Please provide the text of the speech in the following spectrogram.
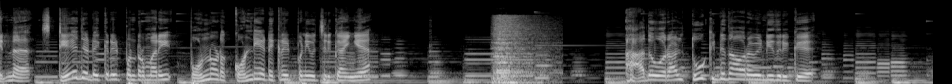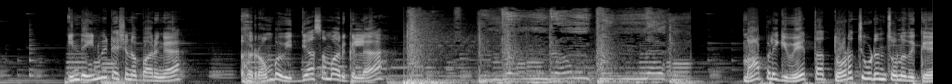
என்ன ஸ்டேஜை டெக்கரேட் பண்ற மாதிரி பொண்ணோட கொண்டைய டெக்கரேட் பண்ணி வச்சிருக்காங்க? அதை ஒரு ஆள் தூக்கிட்டு தான் வர வேண்டியது இருக்கு. இந்த இன்விடேஷனை பாருங்க. ரொம்ப வித்தியாசமா இருக்குல்ல? மாப்பிள்ளைக்கு வேத்தா தொடச்சு விடுன்னு சொன்னதுக்கு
